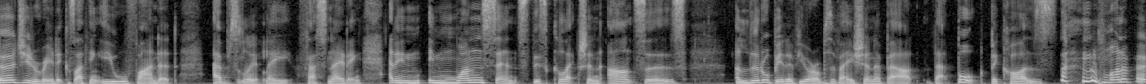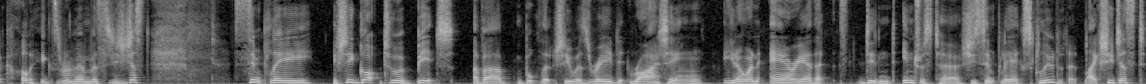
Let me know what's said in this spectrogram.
urge you to read it because I think you will find it absolutely fascinating. And in in one sense, this collection answers a little bit of your observation about that book because one of her colleagues remembers she just simply if she got to a bit of a book that she was read writing you know an area that didn't interest her she simply excluded it like she just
